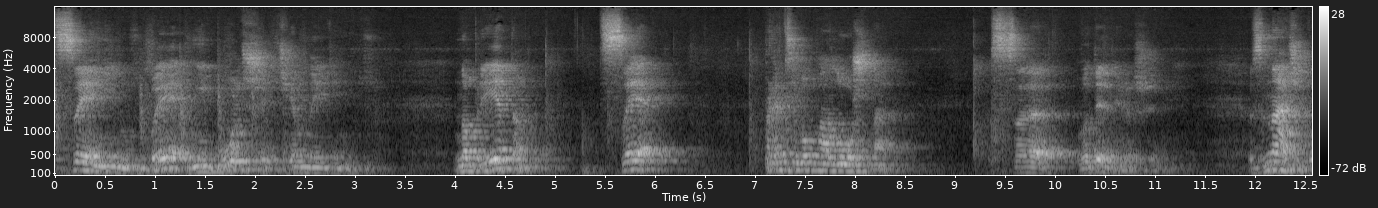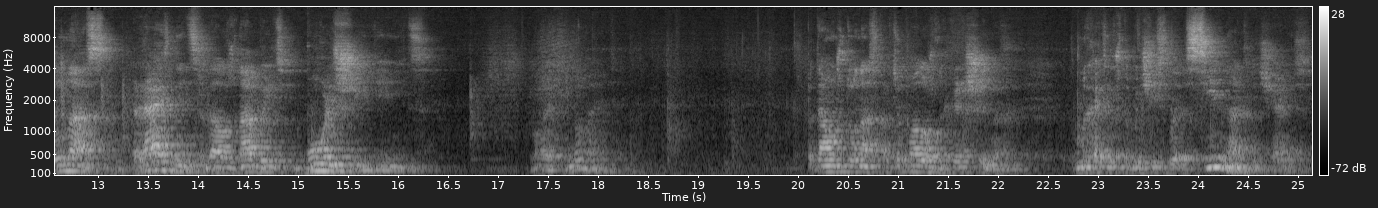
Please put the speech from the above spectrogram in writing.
С минус b не больше, чем на единицу. Но при этом с противоположно с вот этой вершиной. Значит, у нас разница должна быть больше единицы. Но это не бывает. Потому что у нас в противоположных вершинах мы хотим, чтобы числа сильно отличались,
